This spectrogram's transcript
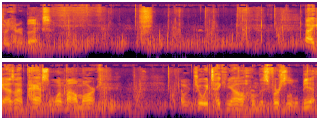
300 bucks. All right, guys, I passed the one mile mark. I've enjoyed taking y'all on this first little bit.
